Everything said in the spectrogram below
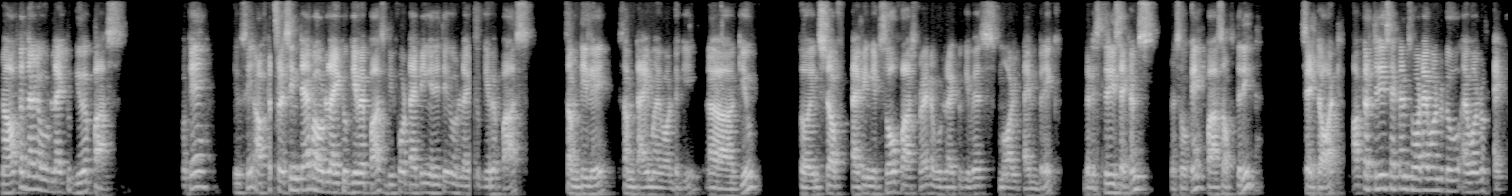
Now after that, I would like to give a pause. Okay, you see, after pressing tab, I would like to give a pause. Before typing anything, I would like to give a pause some delay, some time I want to give. Uh, give. So instead of typing it so fast, right, I would like to give a small time break. That is three seconds. That's okay. Pause of three. Say dot. After three seconds, what I want to do, I want to type.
